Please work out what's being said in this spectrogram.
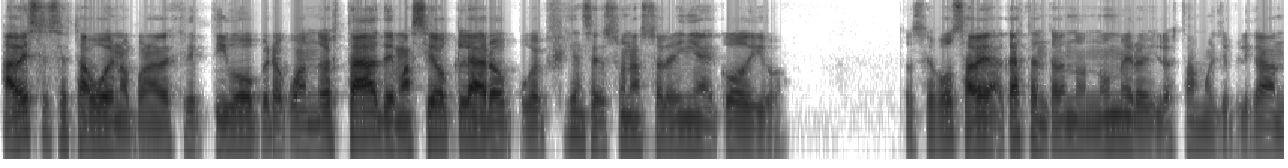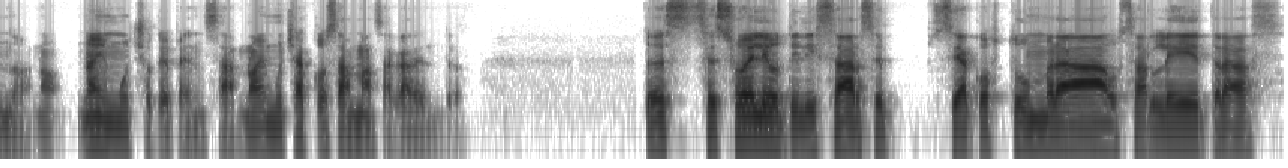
A veces está bueno poner descriptivo, pero cuando está demasiado claro, porque fíjense, es una sola línea de código. Entonces vos sabés, acá está entrando un número y lo estás multiplicando. No, no hay mucho que pensar, no hay muchas cosas más acá adentro. Entonces se suele utilizar, se, acostumbra a usar letras,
